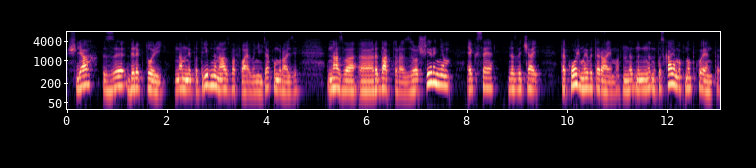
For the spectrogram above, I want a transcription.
шлях з директорій. Нам не потрібна назва файлу ні в якому разі. Назва е, редактора з розширенням exe зазвичай також ми витираємо. На- на- Натискаємо кнопку Enter.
